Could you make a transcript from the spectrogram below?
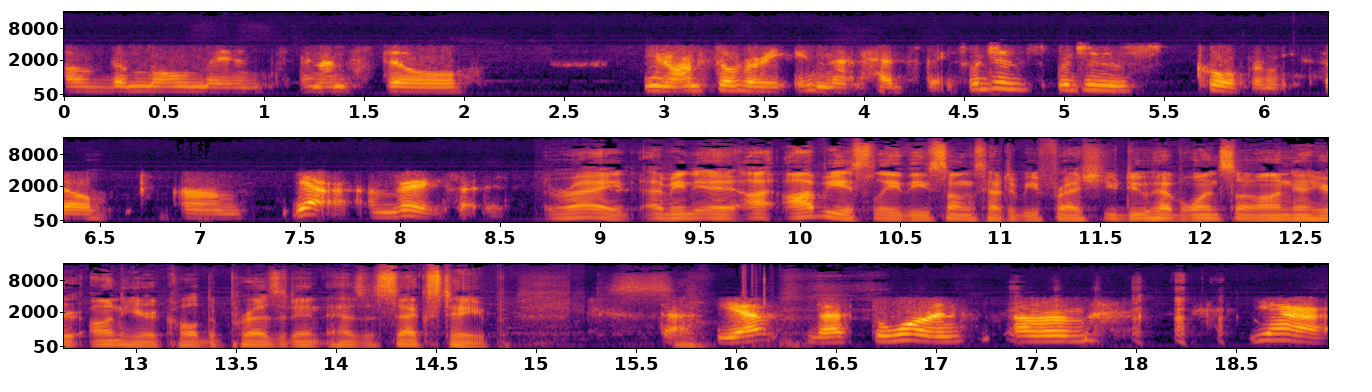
of the moment, and I'm still, you know, I'm still very in that headspace, which is which is cool for me. So, um, yeah, I'm very excited. Right. I mean, it, obviously these songs have to be fresh. You do have one song on here on here called "The President Has a Sex Tape." That, yep, that's the one. Um, yeah.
